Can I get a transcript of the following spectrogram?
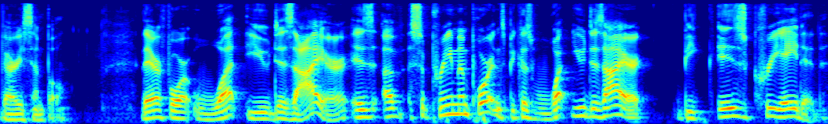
Very simple. Therefore, what you desire is of supreme importance because what you desire be, is created.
